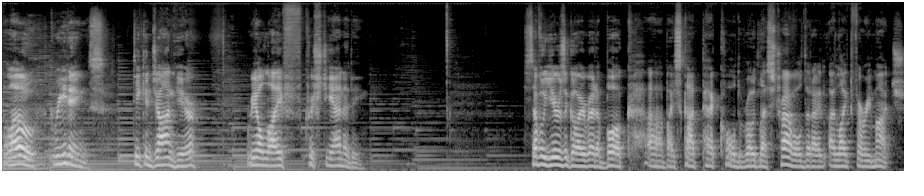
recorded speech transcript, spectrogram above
Hello, greetings. Deacon John here, Real Life Christianity. Several years ago, I read a book uh, by Scott Peck called The Road Less Traveled that I, I liked very much.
